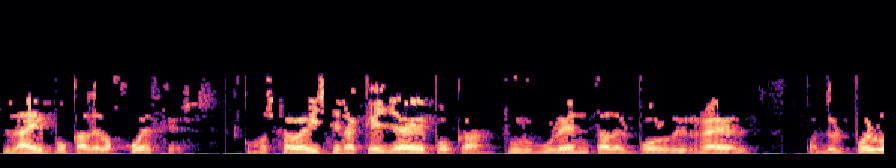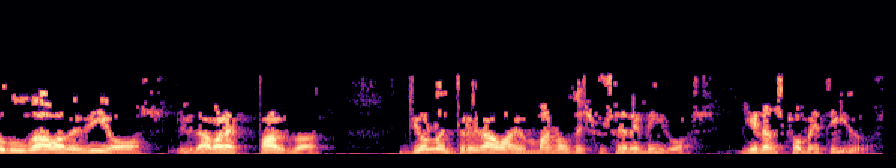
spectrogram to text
la época de los jueces. Como sabéis, en aquella época turbulenta del pueblo de Israel, cuando el pueblo dudaba de Dios y le daba la espalda, Dios lo entregaba en manos de sus enemigos y eran sometidos.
